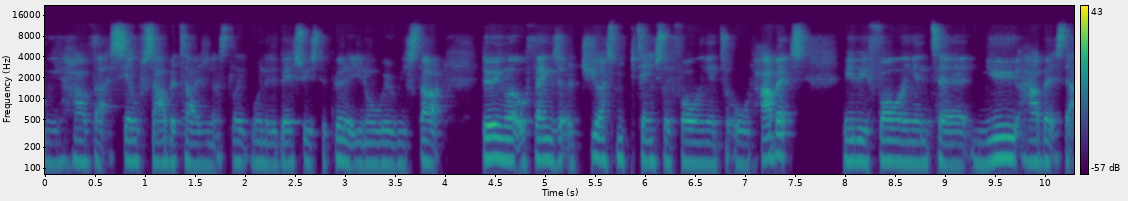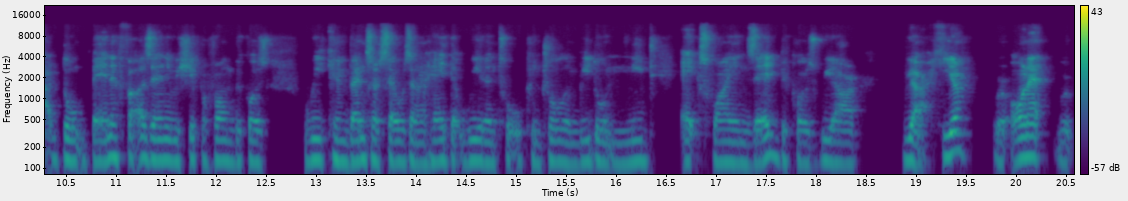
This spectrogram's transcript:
we have that self sabotage, and that's like one of the best ways to put it. You know, where we start doing little things that are just potentially falling into old habits, maybe falling into new habits that don't benefit us in any way, shape, or form because we convince ourselves in our head that we're in total control and we don't need X, Y, and Z because we are we are here. We're on it. We're,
